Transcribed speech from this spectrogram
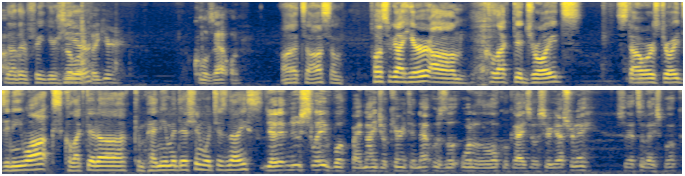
Another figure Zilla here. figure. How cool is that one? Oh, that's awesome. Plus, we got here um, collected droids, Star Wars droids and Ewoks, collected uh, compendium edition, which is nice. Yeah, that new slave book by Nigel Carrington. That was the, one of the local guys that was here yesterday. So that's a nice book.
